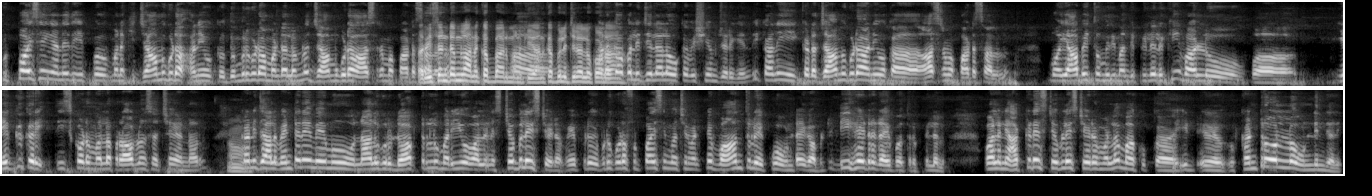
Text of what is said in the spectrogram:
ఫుడ్ పాయిజనింగ్ అనేది ఇప్పుడు మనకి జాముగూడ అనే ఒక దుమ్మురుగుడ మండలంలో జాముగూడ ఆశ్రమ పాఠశాల రీసెంట్ టైంలో మనకి అనకాపల్లి జిల్లాలో కూడా అనకాపల్లి జిల్లాలో ఒక విషయం జరిగింది. కానీ ఇక్కడ జామిగూడ అని ఒక ఆశ్రమ పాఠశాలలో యాభై తొమ్మిది మంది పిల్లలకి వాళ్ళు ఎగ్ కర్రీ తీసుకోవడం వల్ల ప్రాబ్లమ్స్ వచ్చాయి అన్నారు. కానీ చాలా వెంటనే మేము నలుగురు డాక్టర్లు మరియు వాళ్ళని స్టెబిలైజ్ చేయడం ఎప్పుడు ఎప్పుడు కూడా ఫుడ్ పాయిసింగ్ వచ్చిన వెంటనే వాంతులు ఎక్కువ ఉంటాయి కాబట్టి డీహైడ్రేట్ అయిపోతారు పిల్లలు. వాళ్ళని అక్కడే స్టెబిలైజ్ చేయడం వల్ల మాకు కంట్రోల్లో ఉండింది అది.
